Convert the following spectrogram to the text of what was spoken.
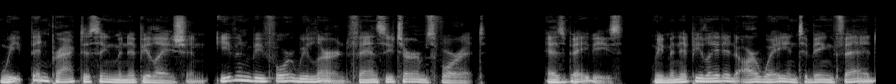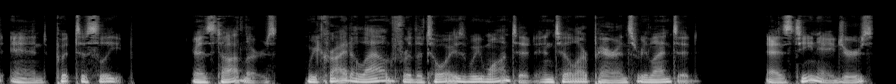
We've been practicing manipulation even before we learned fancy terms for it. As babies, we manipulated our way into being fed and put to sleep. As toddlers, we cried aloud for the toys we wanted until our parents relented. As teenagers,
